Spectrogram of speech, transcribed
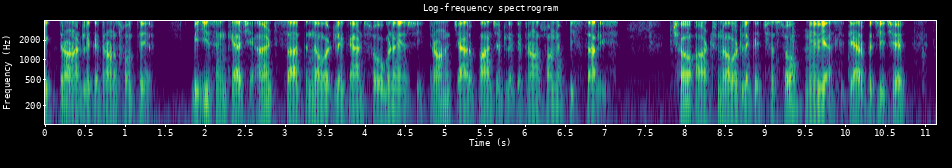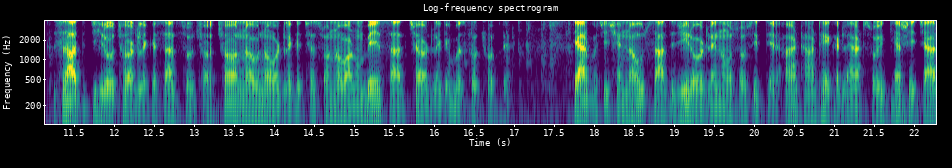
એક ત્રણ એટલે કે ત્રણસો તેર. બીજી સંખ્યા છે આઠ સાત નવ એટલે કે આઠસો ઓગણએંસી. ત્રણ ચાર પાંચ એટલે કે ત્રણસો ને પિસ્તાલીસ. છ આઠ નવ એટલે કે છસો નેવ્યાસી. ત્યાર પછી છે સાત જીરો છ એટલે કે સાતસો છ. છ નવ નવ એટલે કે છસો નવ્વાણું. બે સાત છ એટલે કે બસો છોતેર. ત્યાર પછી છે નવ સાત જીરો એટલે નવસો સિત્તેર. આઠ આઠ એક એટલે આઠસો એક્યાસી. ચાર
